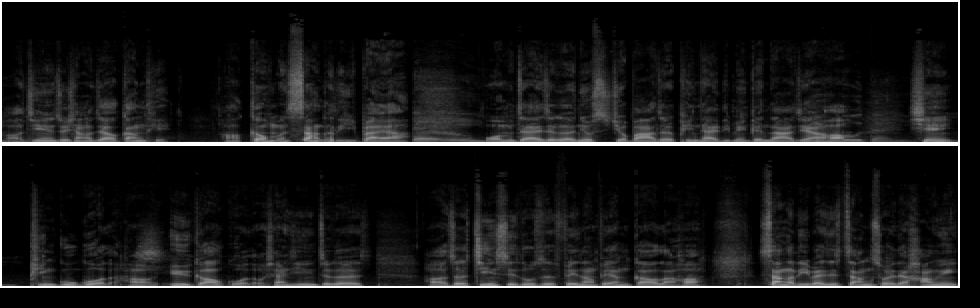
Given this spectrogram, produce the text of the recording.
好，今天最强的叫钢铁。好，跟我们上个礼拜啊，我们在这个 news 九八这个平台里面跟大家哈，先评估过的哈，预告过的，我相信这个好这个近视度是非常非常高了哈。上个礼拜是涨所谓的航运，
